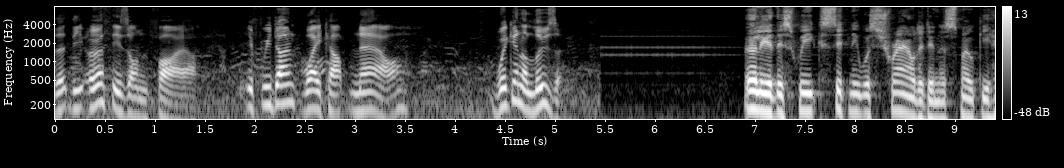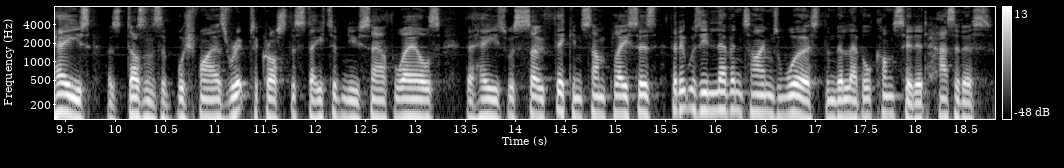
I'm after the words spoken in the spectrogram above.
The, the earth is on fire. If we don't wake up now, we're going to lose it. Earlier this week, Sydney was shrouded in a smoky haze as dozens of bushfires ripped across the state of New South Wales. The haze was so thick in some places that it was 11 times worse than the level considered hazardous.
